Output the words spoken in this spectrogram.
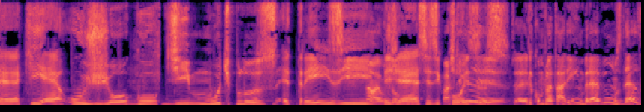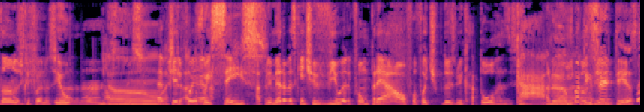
É, que é o jogo de múltiplos E3 e Não, é um TGS jogo- e Acho que coisas. Ele, ele completaria em breve uns 10 anos de que foi anunciado, Eu- né? Não, É porque ele foi- não foi seis? A primeira vez que a gente viu ele que foi um pré-alpha foi tipo 2014. caramba, tem certeza?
